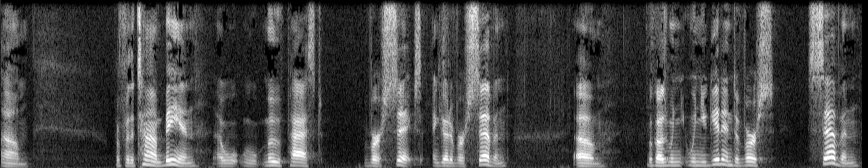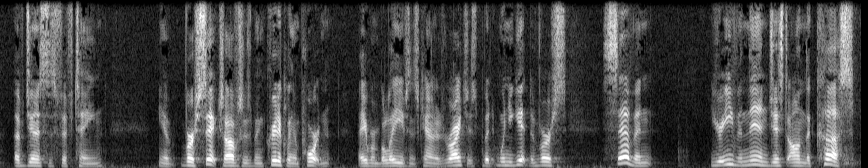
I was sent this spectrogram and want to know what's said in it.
Um, but for the time being, uh, we'll, move past verse 6 and go to verse 7. Um, because when, when you get into verse 7 of Genesis 15, you know, verse 6 obviously has been critically important. Abram believes and is counted as righteous. But when you get to verse 7, you're even then just on the cusp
